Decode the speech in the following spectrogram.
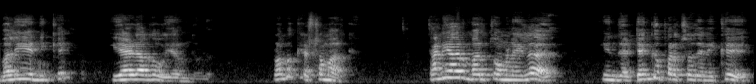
பலி எண்ணிக்கை ஏழாக உயர்ந்துள்ளது. ரொம்ப கஷ்டமாக இருக்கு. தனியார் மருத்துவமனையில் இந்த டெங்கு பரிசோதனைக்கு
